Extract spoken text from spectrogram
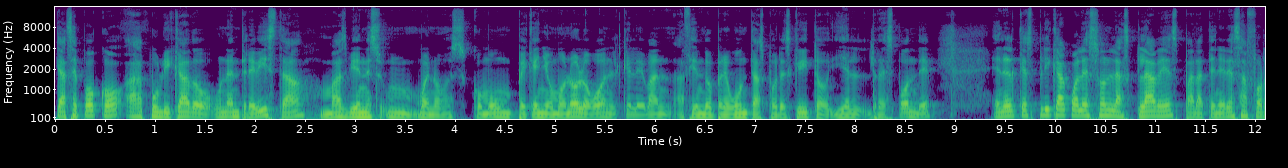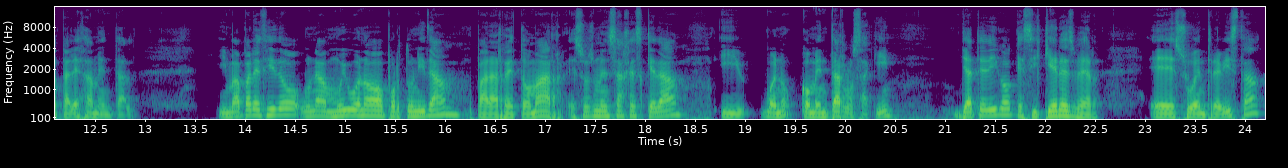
que hace poco ha publicado una entrevista, más bien es un, bueno, es como un pequeño monólogo en el que le van haciendo preguntas por escrito y él responde, en el que explica cuáles son las claves para tener esa fortaleza mental y me ha parecido una muy buena oportunidad para retomar esos mensajes que da y, bueno, comentarlos aquí. Ya te digo que si quieres ver eh, su entrevista,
